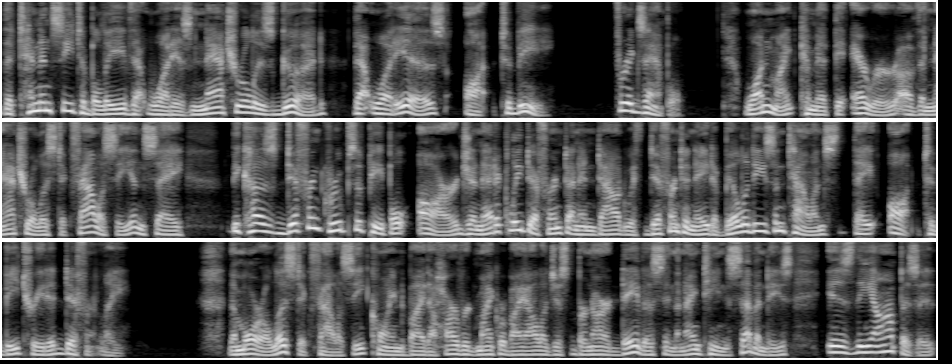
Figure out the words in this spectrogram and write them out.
the tendency to believe that what is natural is good, that what is ought to be. For example, one might commit the error of the naturalistic fallacy and say, because different groups of people are genetically different and endowed with different innate abilities and talents, they ought to be treated differently. The moralistic fallacy, coined by the Harvard microbiologist Bernard Davis in the 1970s, is the opposite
